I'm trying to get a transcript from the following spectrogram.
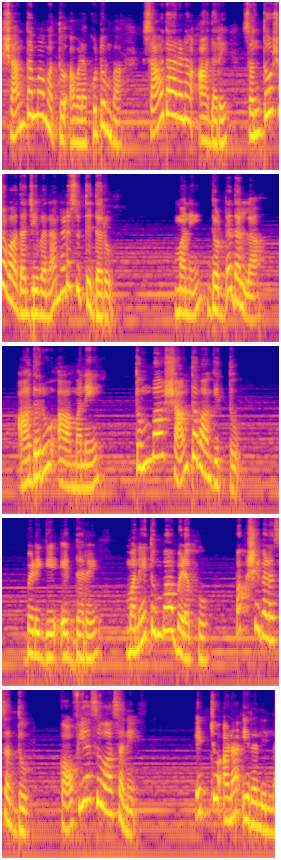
ಶಾಂತಮ್ಮ ಮತ್ತು ಅವಳ ಕುಟುಂಬ ಸಾಧಾರಣ ಆದರೆ ಸಂತೋಷವಾದ ಜೀವನ ನಡೆಸುತ್ತಿದ್ದರು. ಮನೆ ದೊಡ್ಡದಲ್ಲ. ಆದರೂ ಆ ಮನೆ ತುಂಬಾ ಶಾಂತವಾಗಿತ್ತು. ಬೆಳಿಗ್ಗೆ ಎದ್ದರೆ ಮನೆ ತುಂಬಾ ಬೆಳಕು, ಪಕ್ಷಿಗಳ ಸದ್ದು, ಕಾಫಿಯ ಸುವಾಸನೆ. ಹೆಚ್ಚು ಹಣ ಇರಲಿಲ್ಲ,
